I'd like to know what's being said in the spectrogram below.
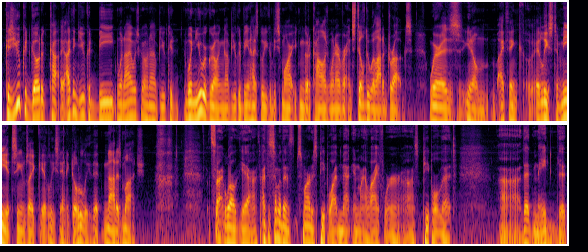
because you could go to, co- I think you could be when I was growing up. You could when you were growing up, you could be in high school. You could be smart. You can go to college, whenever, and still do a lot of drugs. Whereas, you know, I think at least to me, it seems like at least anecdotally that not as much. Well, yeah. I, some of the smartest people I've met in my life were uh, people that uh, that made that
